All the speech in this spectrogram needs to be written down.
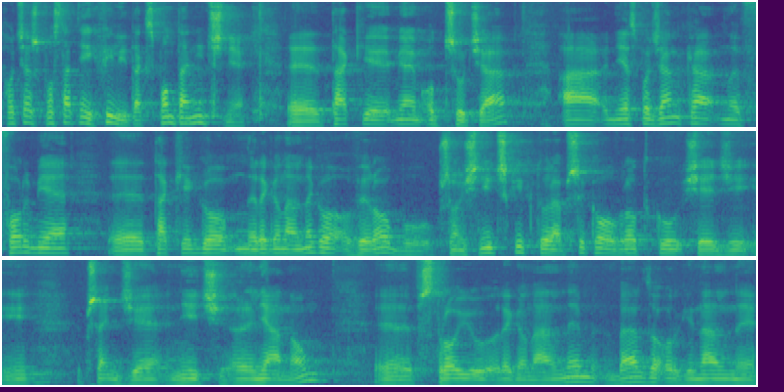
chociaż w ostatniej chwili, tak spontanicznie, takie miałem odczucia, a niespodzianka w formie yy, takiego regionalnego wyrobu prząśniczki, która przy kołowrotku siedzi i wszędzie nić lnianą w stroju regionalnym. Bardzo oryginalny, e,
